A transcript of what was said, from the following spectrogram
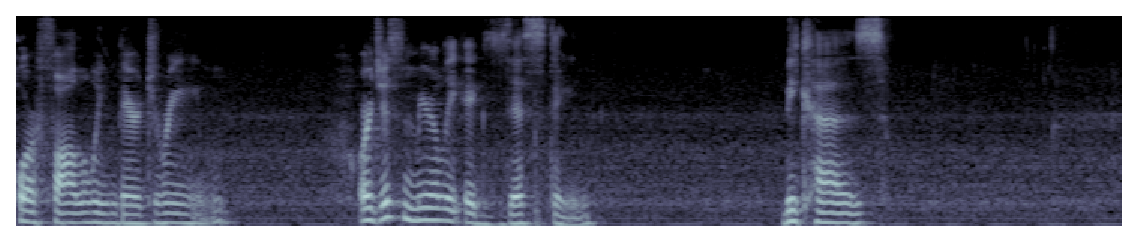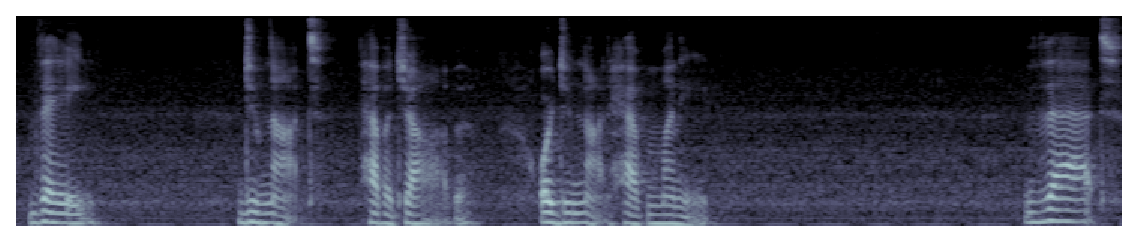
or following their dream or just merely existing because they do not have a job or do not have money that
